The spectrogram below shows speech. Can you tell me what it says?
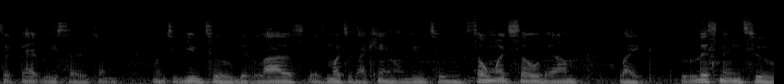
took that research and went to YouTube, did a lot of as much as I can on YouTube, so much so that I'm like listening to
